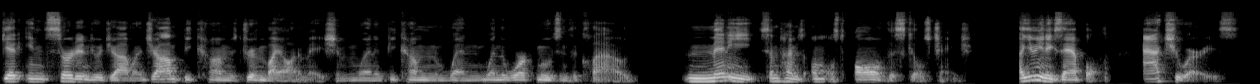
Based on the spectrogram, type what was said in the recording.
get inserted into a job, when a job becomes driven by automation, when it become when when the work moves into the cloud, many, sometimes almost all of the skills change. I'll give you an example. Actuaries.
